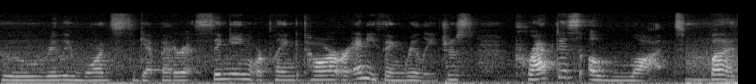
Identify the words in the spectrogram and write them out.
who really wants to get better at singing or playing guitar or anything really. Just practice a lot. But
